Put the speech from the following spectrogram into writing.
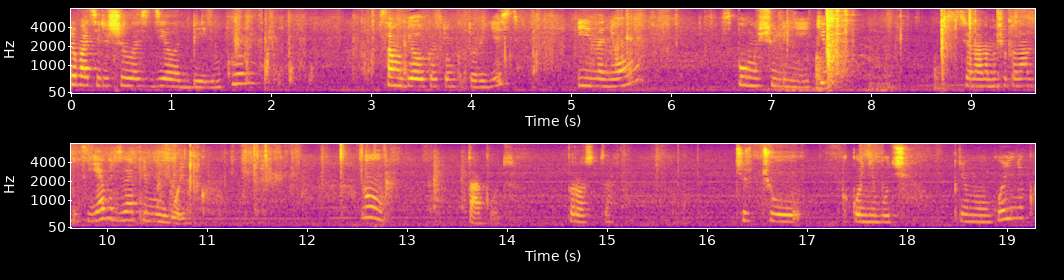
Кровать я решила сделать беленькую. Самый белый картон, который есть. И на нем с помощью линейки, если она нам еще понадобится, я вырезаю прямоугольник. Ну, так вот. Просто черчу какой-нибудь прямоугольник.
